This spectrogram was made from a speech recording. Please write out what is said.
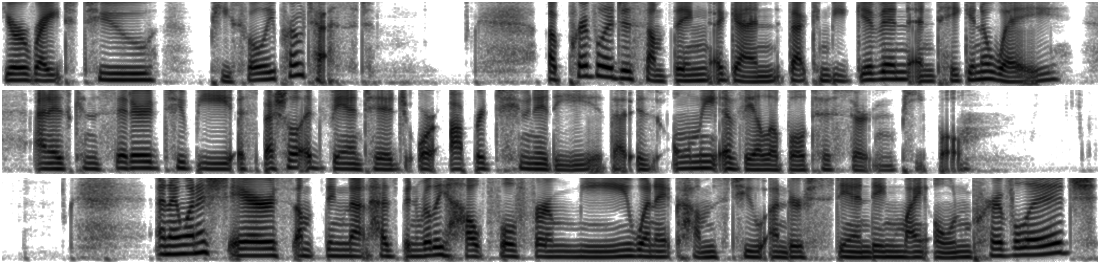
your right to peacefully protest. A privilege is something, again, that can be given and taken away and is considered to be a special advantage or opportunity that is only available to certain people. And I want to share something that has been really helpful for me when it comes to understanding my own privilege.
